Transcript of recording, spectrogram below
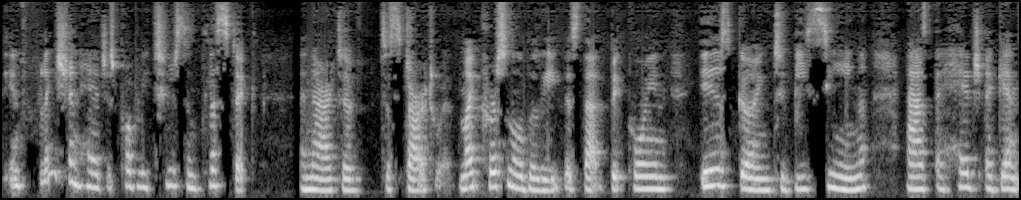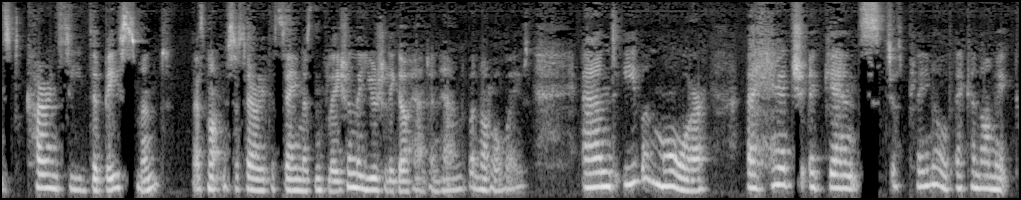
the inflation hedge is probably too simplistic a narrative to start with. My personal belief is that Bitcoin is going to be seen as a hedge against currency debasement. That's not necessarily the same as inflation. They usually go hand in hand, but not always. And even more, a hedge against just plain old economic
